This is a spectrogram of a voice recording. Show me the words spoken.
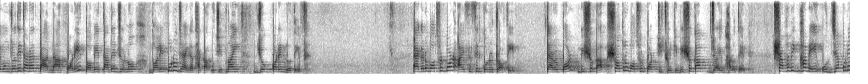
এবং যদি তারা তা না করে, তবে তাদের জন্য দলে কোনো জায়গা থাকা উচিত নয়, যোগ করেন লতিফ। এগারো বছর পর আইসিসির কোনো ট্রফি, তেরোর পর বিশ্বকাপ, সতেরো বছর পর টি টোয়েন্টি বিশ্বকাপ, জয় ভারতের। স্বাভাবিকভাবেই উদযাপনে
